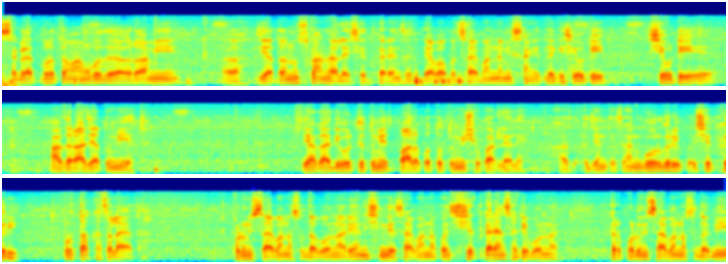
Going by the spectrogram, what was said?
सगळ्यात प्रथम अगोदर आम्ही जे आता नुकसान झालं आहे शेतकऱ्यांचं त्याबाबत साहेबांना मी सांगितलं की शेवटी शेवटी आज राजा तुम्ही येत या गादीवरती तुम्ही पालक पालकत्व तुम्ही स्वीकारलेलं आहे आज जनतेचं. आणि गोरगरीब शेतकरी पुरता खचला आहे आता. फडणवीस साहेबांना सुद्धा बोलणार आहे आणि शिंदे साहेबांना पण शेतकऱ्यांसाठी बोलणार. आहे. तर फडणवीस साहेबांना सुद्धा मी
